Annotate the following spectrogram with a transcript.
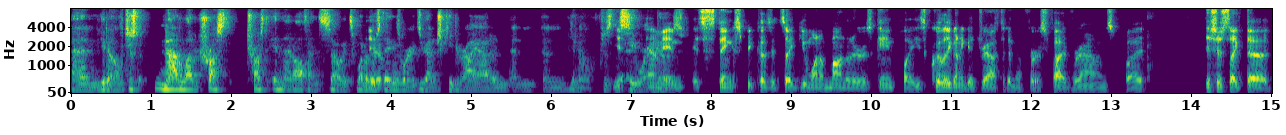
and you know, just not a lot of trust trust in that offense. So it's one of those Yeah. things where it's, you got to just keep your eye out and and and you know just Yeah, see where it I goes. mean, it stinks because it's like you want to monitor his gameplay. He's clearly going to get drafted in the first five rounds, but it's just like the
